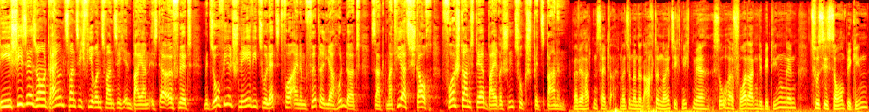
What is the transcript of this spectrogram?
Die Skisaison 23-24 in Bayern ist eröffnet. Mit so viel Schnee wie zuletzt vor einem Vierteljahrhundert, sagt Matthias Stauch, Vorstand der bayerischen Zugspitzbahnen. Weil wir hatten seit 1998 nicht mehr so hervorragende Bedingungen zu Saisonbeginn.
